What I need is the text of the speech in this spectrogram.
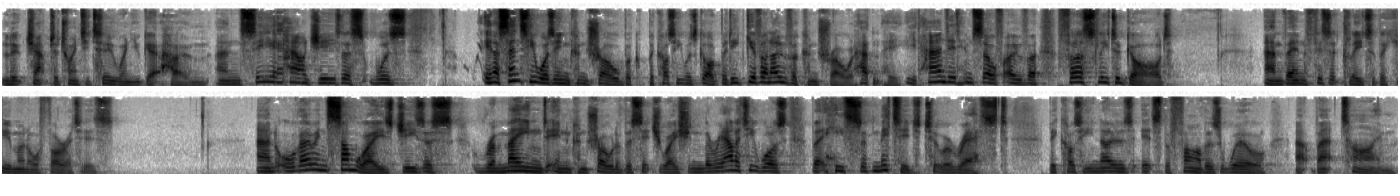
Luke chapter 22 when you get home and see how Jesus was in a sense, he was in control because he was God, but he'd given over control, hadn't he? He'd handed himself over firstly to God and then physically to the human authorities. And although in some ways Jesus remained in control of the situation, the reality was that he submitted to arrest because he knows it's the Father's will at that time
